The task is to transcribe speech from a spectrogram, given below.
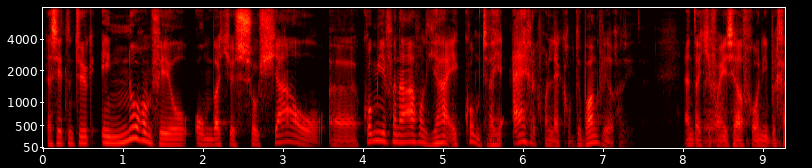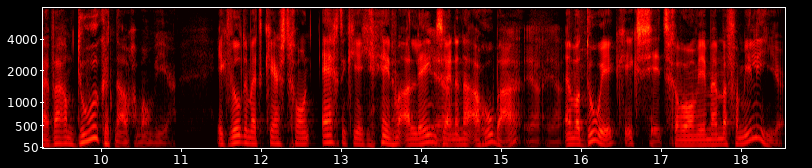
Daar zit natuurlijk enorm veel omdat je sociaal eh, kom je vanavond. Ja, ik kom. Terwijl je eigenlijk gewoon lekker op de bank wil gaan zitten. En dat je Ja. van jezelf gewoon niet begrijpt. Waarom doe ik het nou gewoon weer? Ik wilde met kerst gewoon echt een keertje helemaal alleen Ja. zijn en naar Aruba. ja, ja. En wat doe ik? Ik zit gewoon weer met mijn familie hier.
